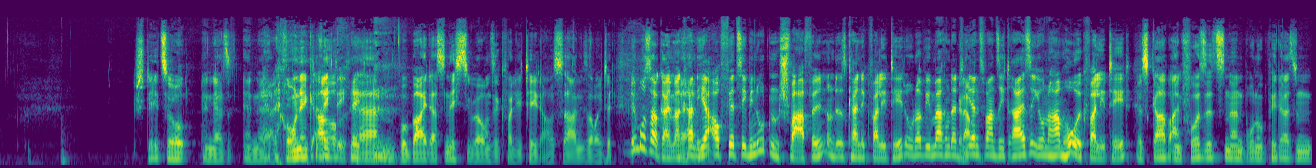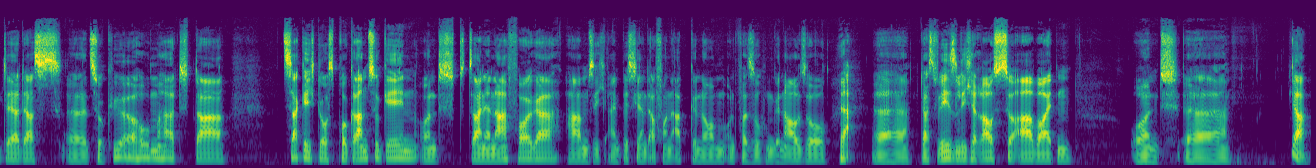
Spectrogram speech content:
Steht so in der, in der Chronik auch, Richtig, richtig. Ähm, wobei das nichts über unsere Qualität aussagen sollte. Der muss auch gar nicht. Man kann hier auch 40 Minuten schwafeln und das ist keine Qualität. Oder wir machen das Genau. 24, 30 und haben hohe Qualität. Es gab einen Vorsitzenden, Bruno Petersen, der das äh, zur Kür erhoben hat, da zackig durchs Programm zu gehen und seine Nachfolger haben sich ein bisschen davon abgenommen und versuchen genauso Ja. äh, das Wesentliche rauszuarbeiten. Und äh, ja,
